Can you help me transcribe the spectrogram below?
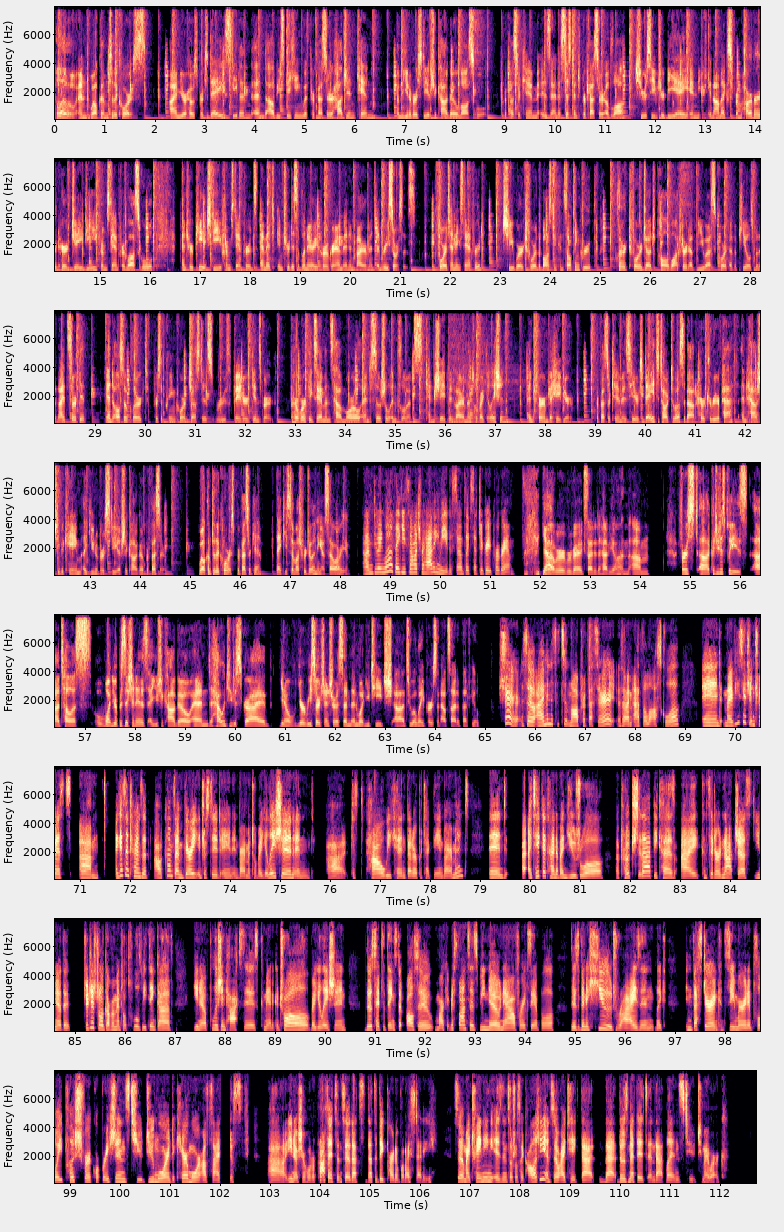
Hello, and welcome to the course. I'm your host for today, Stephen, and I'll be speaking with Professor Hajin Kim from the University of Chicago Law School. Professor Kim is an assistant professor of law. She received her BA in economics from Harvard, her JD from Stanford Law School, and her PhD from Stanford's Emmett Interdisciplinary Program in Environment and Resources. Before attending Stanford, she worked for the Boston Consulting Group, clerked for Judge Paul Watford of the U.S. Court of Appeals for the Ninth Circuit, and also clerked for Supreme Court Justice Ruth Bader Ginsburg. Her work examines how moral and social influence can shape environmental regulation and firm behavior. Professor Kim is here today to talk to us about her career path and how she became a University of Chicago professor. Welcome to the course, Professor Kim. Thank you so much for joining us. How are you? I'm doing well. Thank you so much for having me. This sounds like such a great program. yeah, we're, we're very excited to have you on. Um, First, uh, could you just please uh, tell us what your position is at UChicago and how would you describe, you know, your research interests and, and what you teach uh, to a layperson outside of that field? Sure. So I'm an assistant law professor. So I'm at the law school. And my research interests, um, I guess, in terms of outcomes, I'm very interested in environmental regulation and uh, just how we can better protect the environment. And I, I take a kind of unusual approach to that because I consider not just, you know, the traditional governmental tools we think of, you know, pollution taxes, command and control, regulation, those types of things, but also market responses. We know now, for example, there's been a huge rise in like investor and consumer and employee push for corporations to do more and to care more outside just uh, you know shareholder profits and so that's that's a big part of what i study so my training is in social psychology, and so I take that that those methods and that lens to to my work.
